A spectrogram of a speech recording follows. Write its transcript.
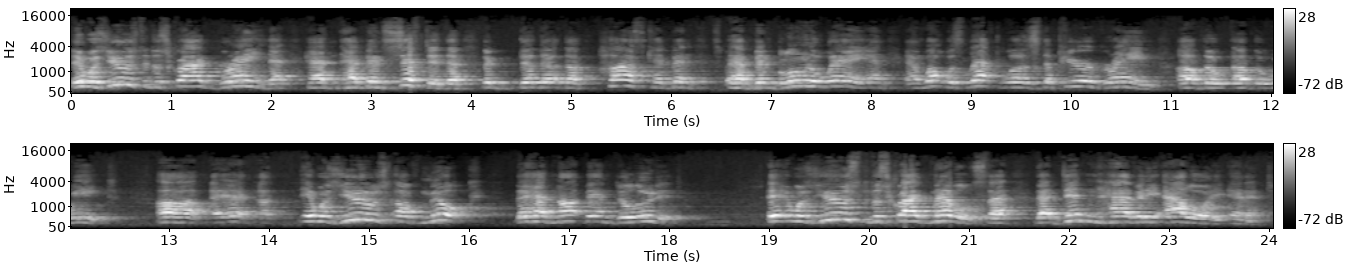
It was used to describe grain that had, had been sifted. The, the, the, the, the husk had been, had been blown away, and, and what was left was the pure grain of the, of the wheat. Uh, it was used of milk that had not been diluted. It was used to describe metals that, that didn't have any alloy in it.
